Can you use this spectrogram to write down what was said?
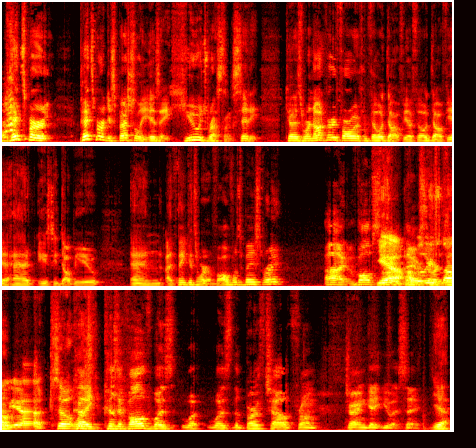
and Pittsburgh, Pittsburgh especially is a huge wrestling city because we're not very far away from Philadelphia. Philadelphia had ECW, and I think it's where Evolve was based, right? Uh, Evolve Yeah, I believe so. there. Yeah. So like, because Evolve was what was the birth child from Dragon Gate USA. yeah.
